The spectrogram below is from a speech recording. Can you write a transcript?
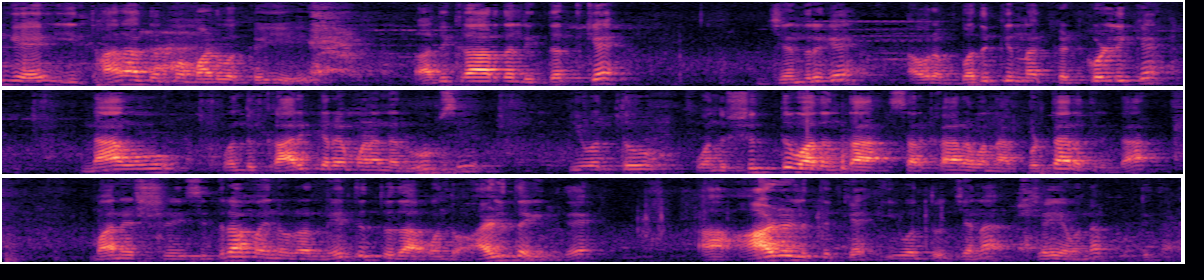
ಹಂಗೆ ಈ ದಾನ ಧರ್ಮ ಮಾಡುವ ಕೈ ಅಧಿಕಾರದಲ್ಲಿ ಇದ್ದದಕ್ಕೆ ಜನರಿಗೆ ಅವರ ಬದುಕನ್ನ ಕಟ್ಕೊಳ್ಳಿಕ್ಕೆ ನಾವು ಒಂದು ಕಾರ್ಯಕ್ರಮಗಳನ್ನು ರೂಪಿಸಿ ಇವತ್ತು ಒಂದು ಶುದ್ಧವಾದಂಥ ಸರ್ಕಾರವನ್ನು ಕೊಡ್ತಾ ಇರೋದ್ರಿಂದ ಮಾನ್ಯ ಶ್ರೀ ಸಿದ್ದರಾಮಯ್ಯನವರ ನೇತೃತ್ವದ ಒಂದು ಆಡಳಿತ ಏನಿದೆ, ಆ ಆಡಳಿತಕ್ಕೆ ಇವತ್ತು ಜನ ಜಯವನ್ನ ಕೊಟ್ಟಿದ್ದಾರೆ.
